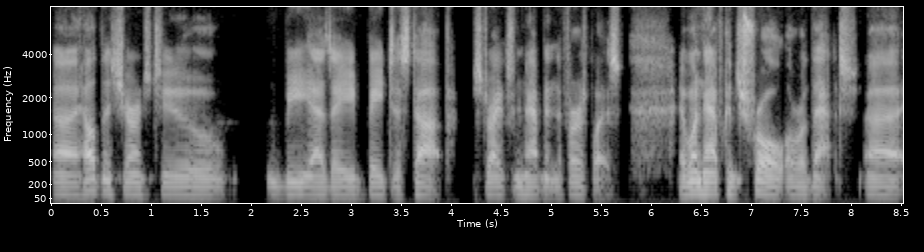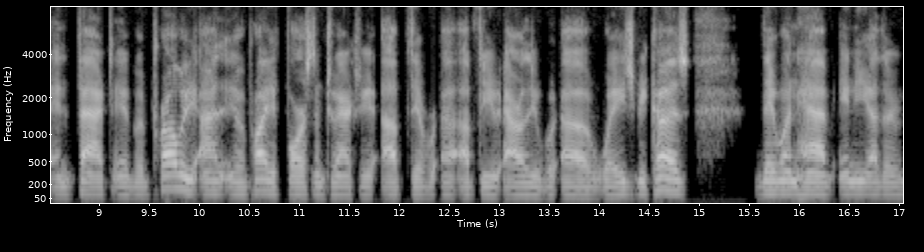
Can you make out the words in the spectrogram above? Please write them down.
uh health insurance to be as a bait to stop strikes from happening in the first place. It wouldn't have control over that. Uh, in fact, it would probably uh, it would probably force them to actually up the uh, up the hourly uh, wage because they wouldn't have any other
